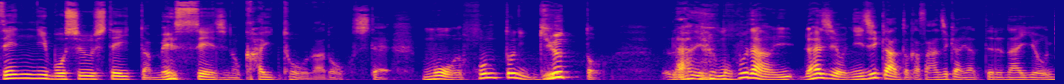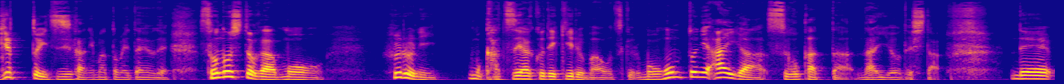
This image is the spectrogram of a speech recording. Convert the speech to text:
前に募集していったメッセージの回答などしてもう本当にギュッとラもう普段ラジオ2時間とか3時間やってる内容をギュッと1時間にまとめたようでその人がもうフルにもう活躍できる場を作る。もう本当に愛がすごかった内容でした。で、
